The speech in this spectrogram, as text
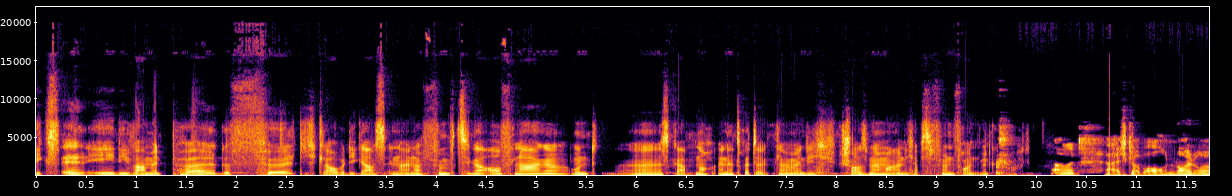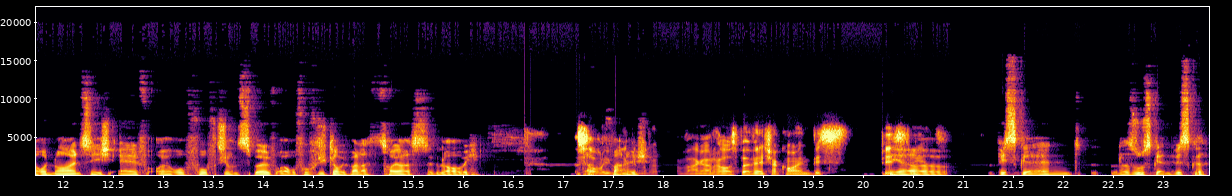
XLE, die war mit Pearl gefüllt. Ich glaube, die gab es in einer 50er Auflage und äh, es gab noch eine dritte. Kleinen Moment, ich schaue es mir mal an. Ich habe es für einen Freund mitgebracht. Ja, ich glaube auch 9,90 Euro, 11,50 Euro und 12,50 Euro, glaube ich, war das teuerste, glaube ich. Sorry, war ich. war gerade raus. Bei welcher Coin bist, bist du der Wiske and, oder Suske and Wiske,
